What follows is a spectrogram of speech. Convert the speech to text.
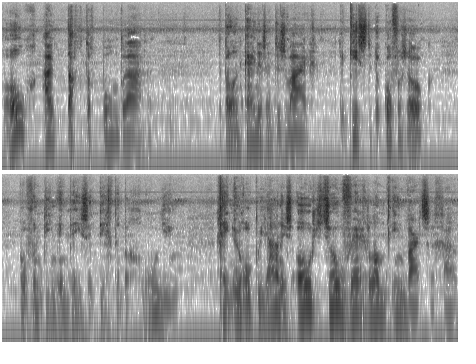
hooguit 80 pond dragen. De palankijnen zijn te zwaar. De kisten, de koffers ook. Bovendien in deze dichte begroeiing. Geen Europeaan is ooit zo ver landinwaarts gegaan.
